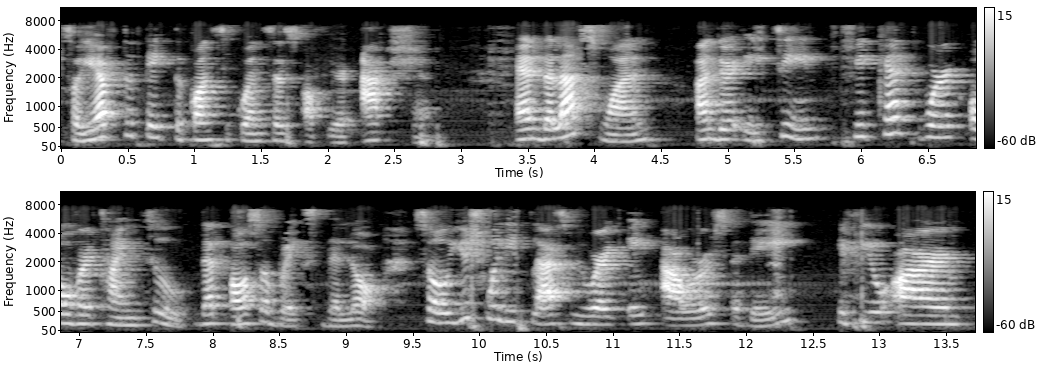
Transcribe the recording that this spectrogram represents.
So you have to take the consequences of your action. And the last one, under 18, he can't work overtime too. That also breaks the law. So usually class, we work 8 hours a day. If you are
